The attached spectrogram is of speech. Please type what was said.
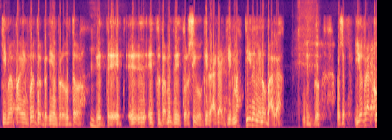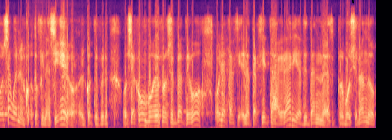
quien más paga impuestos es el pequeño productor, este, es, totalmente distorsivo, acá quien más tiene menos paga y otra cosa, bueno, el costo financiero, el costo o sea, ¿cómo podés proyectarte vos? Hoy las tarjetas agrarias te están eh, promocionando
